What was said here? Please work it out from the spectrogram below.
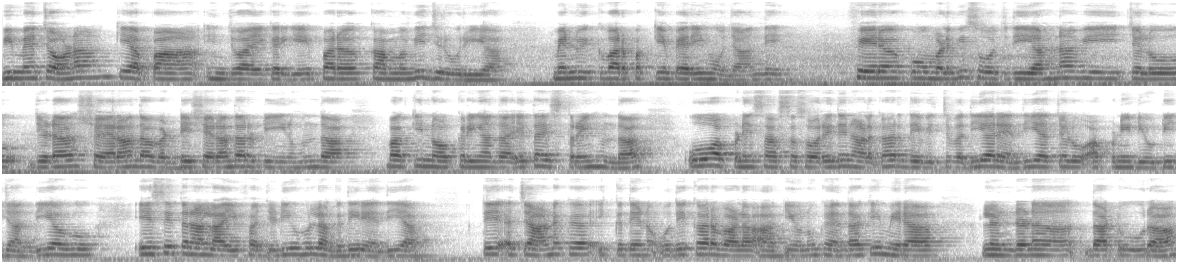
ਵੀ ਮੈਂ ਚਾਹਣਾ ਕਿ ਆਪਾਂ ਇੰਜੋਏ ਕਰੀਏ, ਪਰ ਕੰਮ ਵੀ ਜ਼ਰੂਰੀ ਆ। ਮੈਨੂੰ ਇੱਕ ਵਾਰ ਪੱਕੇ ਪੈਰੀ ਹੋ ਜਾਂਦੇ ਫਿਰ ਕੋਮਲ ਵੀ ਸੋਚਦੀ ਆ ਹਨਾ ਵੀ ਚਲੋ ਜਿਹੜਾ ਸ਼ਹਿਰਾਂ ਦਾ, ਵੱਡੇ ਸ਼ਹਿਰਾਂ ਦਾ ਰੁਟੀਨ ਹੁੰਦਾ, ਬਾਕੀ ਨੌਕਰੀਆਂ ਦਾ ਇਹ ਤਾਂ ਇਸ ਤਰ੍ਹਾਂ ਹੀ ਹੁੰਦਾ। ਉਹ ਆਪਣੇ ਸੱਸ ਸਹੁਰੇ ਦੇ ਨਾਲ ਘਰ ਦੇ ਵਿੱਚ ਵਧੀਆ ਰਹਿੰਦੀ ਆ, ਚਲੋ ਆਪਣੀ ਡਿਊਟੀ ਜਾਂਦੀ ਆ ਉਹ। ਇਸੇ ਤਰ੍ਹਾਂ ਲਾਈਫ ਆ ਜਿਹੜੀ ਉਹ ਲੰਘਦੀ ਰਹਿੰਦੀ ਆ। ਤੇ ਅਚਾਨਕ ਇੱਕ ਦਿਨ ਉਹਦੇ ਘਰ ਵਾਲਾ ਆ ਕੇ ਉਹਨੂੰ ਕਹਿੰਦਾ ਕਿ ਮੇਰਾ ਲੰਡਨ ਦਾ ਟੂਰ ਆ,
